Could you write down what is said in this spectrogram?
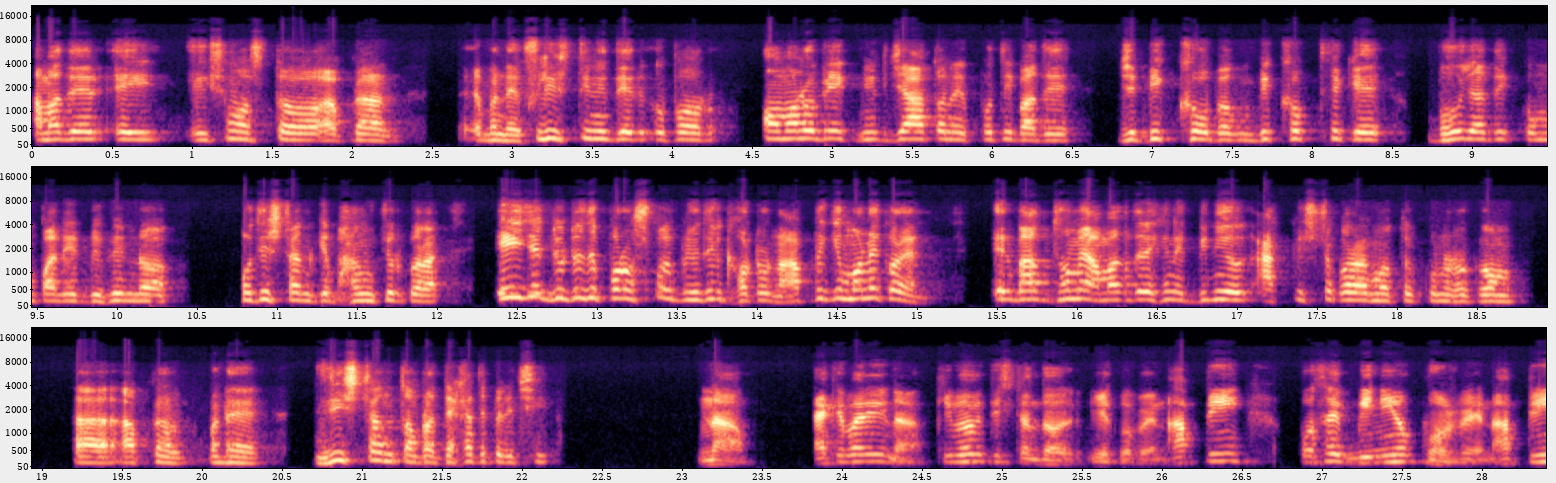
আমাদের এই এই সমস্ত আপনার মানে ফিলিস্তিনিদের উপর অমানবিক নির্যাতনের প্রতিবাদে যে বিক্ষোভ এবং বিক্ষোভ থেকে বহুজাতিক কোম্পানির বিভিন্ন প্রতিষ্ঠানকে ভাঙচুর করা, এই যে দুটো যে পরস্পর বিরোধী ঘটনা, আপনি কি মনে করেন এর মাধ্যমে আমাদের এখানে বিনিয়োগ আকৃষ্ট করার মতো কোন রকম আপনার মানে দৃষ্টান্ত আমরা দেখাতে পেরেছি? না, একেবারেই না। কীভাবে দৃষ্টান্ত ইয়ে করবেন? আপনি কোথায় বিনিয়োগ করবেন? আপনি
